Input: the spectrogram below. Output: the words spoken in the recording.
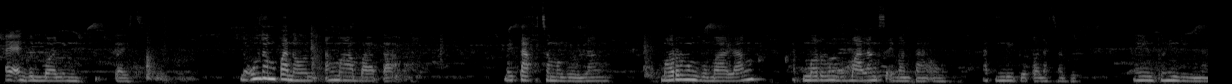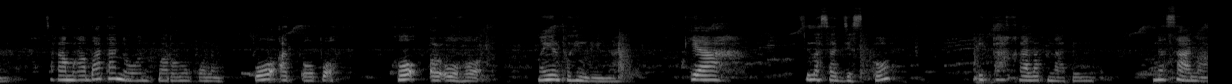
Ay, good morning, guys. Noong unang panahon, ang mga bata may takot sa magulang. Marunong gumalang at marunong gumalang sa ibang tao. At hindi po pala sagot. Ngayon po hindi na. Saka mga bata noon, marunong po ng po at opo, ho or oho. Ngayon po hindi na. Kaya, sinasuggest ko, ipakalat natin na sana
